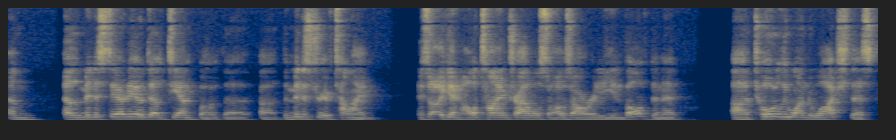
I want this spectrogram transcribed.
El Ministerio del Tiempo, the uh, the Ministry of Time. And so again, all time travel. So I was already involved in it. Uh, totally wanted to watch this.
